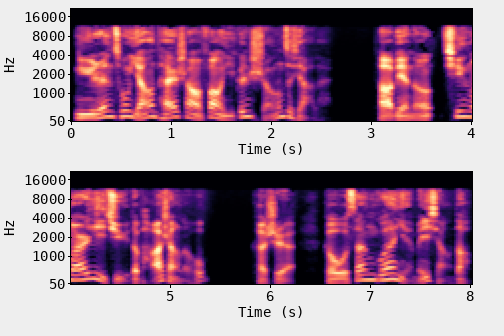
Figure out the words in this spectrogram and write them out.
女人从阳台上放一根绳子下来。他便能轻而易举的爬上楼，可是狗三官也没想到，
